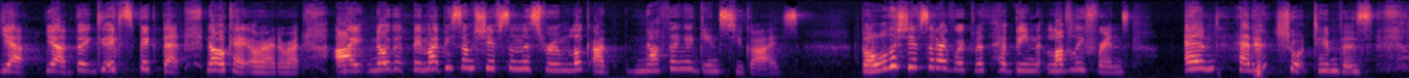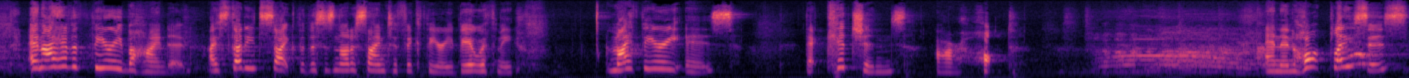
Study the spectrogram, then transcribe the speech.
yeah, yeah, they expect that. Now, okay, all right, all right. I know that there might be some chefs in this room. Look, I've nothing against you guys. But all the chefs that I've worked with have been lovely friends and had short tempers. And I have a theory behind it. I studied psych, but this is not a scientific theory. Bear with me. My theory is that kitchens are hot. And in hot places,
